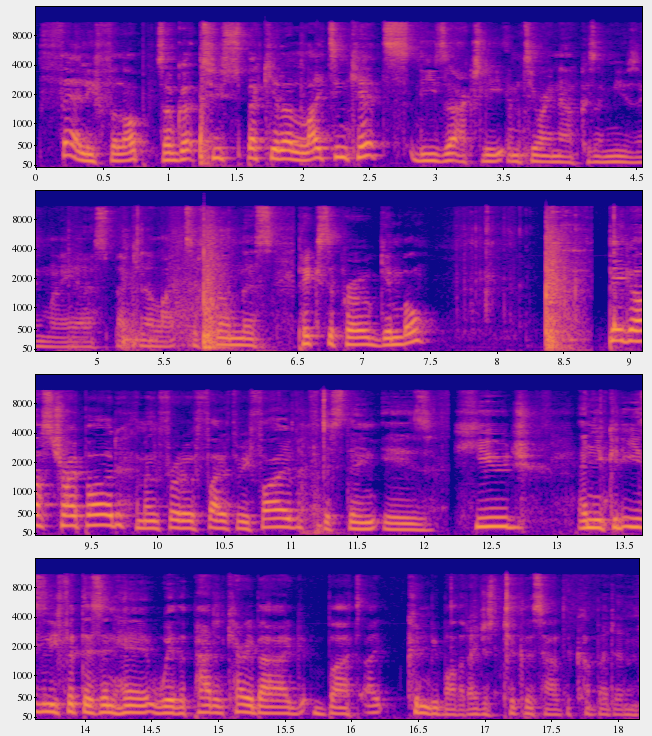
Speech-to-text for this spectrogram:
fairly full up. So I've got two Spekular lighting kits. These are actually empty right now because I'm using my uh, Spekular light to film this Pixapro gimbal. Big ass tripod, the Manfrotto 535. This thing is huge. And you could easily fit this in here with a padded carry bag, but I couldn't be bothered. I just took this out of the cupboard and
